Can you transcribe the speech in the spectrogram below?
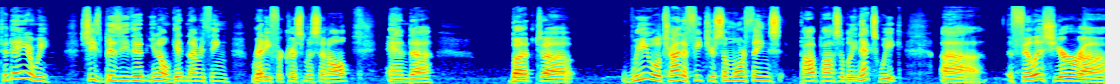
today? Are we? She's busy, doing, you know, getting everything ready for Christmas and all, and uh, but uh, we will try to feature some more things po- possibly next week. Uh, Phyllis, your uh,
